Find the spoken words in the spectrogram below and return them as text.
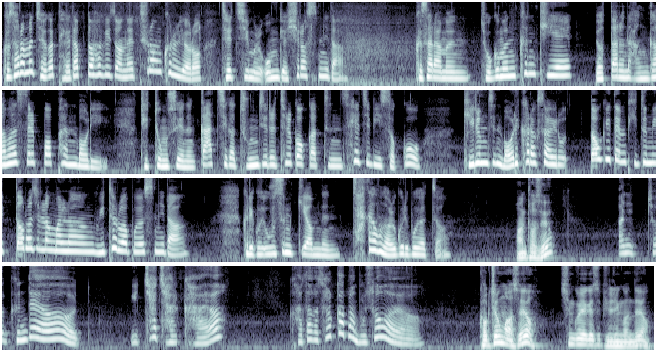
그 사람은 제가 대답도 하기 전에 트렁크를 열어 제 짐을 옮겨 실었습니다. 그 사람은 조금은 큰 키에 몇 달은 안 감았을 법한 머리, 뒤통수에는 까치가 둥지를 틀 것 같은 새집이 있었고 기름진 머리카락 사이로 떡이 된 비듬이 떨어질랑 말랑 위태로워 보였습니다. 그리고 웃음기 없는 차가운 얼굴이 보였죠. 안 타세요? 아니, 저 근데요. 이 차 잘 가요? 가다가 설까봐 무서워요. 걱정 마세요. 친구에게서 빌린 건데요.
